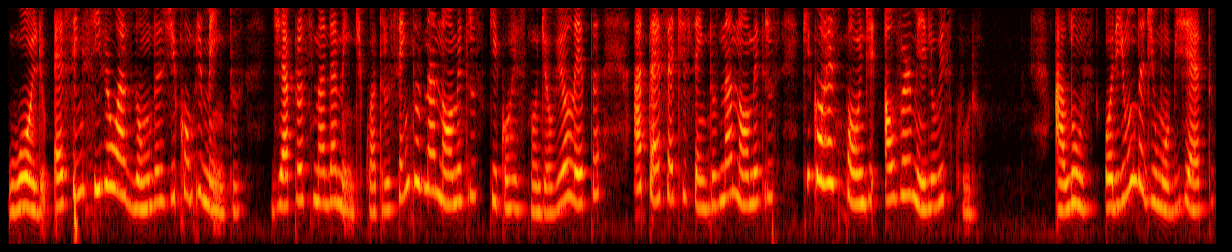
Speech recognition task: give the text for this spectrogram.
O olho é sensível às ondas de comprimentos de aproximadamente 400 nanômetros, que corresponde ao violeta, até 700 nanômetros, que corresponde ao vermelho escuro. A luz, oriunda de um objeto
